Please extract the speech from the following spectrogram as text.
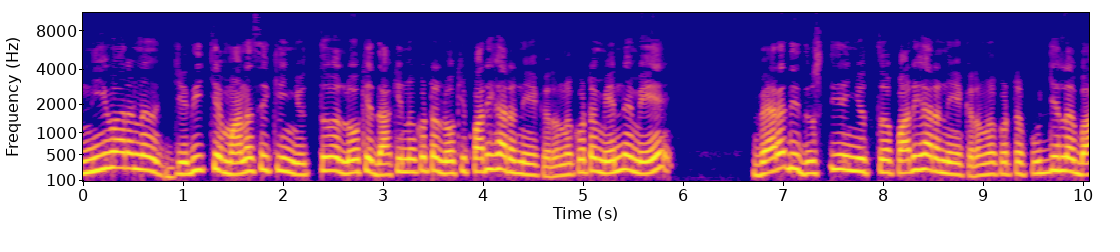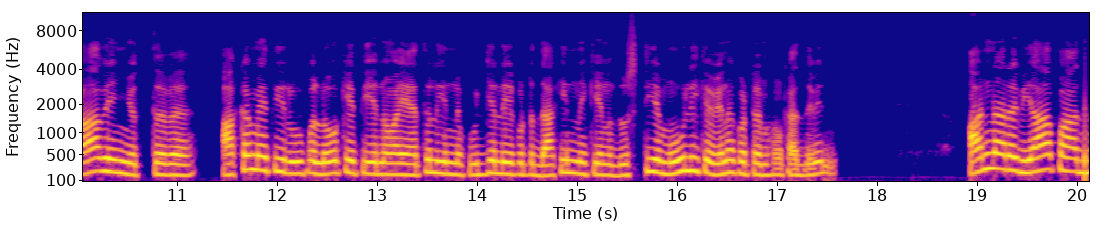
නීවරණ ජෙදිච්ච මනසකින් යුක්තව ලෝකේ දකින්නකොට ලෝකේ පරිහරණය කරනකොට මෙන්න මේ වැරදි දෘෂ්ටියෙන් යුක්තව පරිහරණය කරනකොට පුජ්‍යල භාවයෙන් යුක්තව අකමැති රූප ලෝකේ තියෙනවා ඇතුළේ ඉන්න පුජ්‍යලයකට දකින්න කියන දෘෂ්ටිය මූලික වෙනකොට මොකද්ද වෙන්නේ? අන්න අර ව්‍යාපාද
